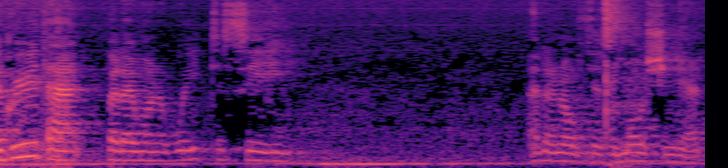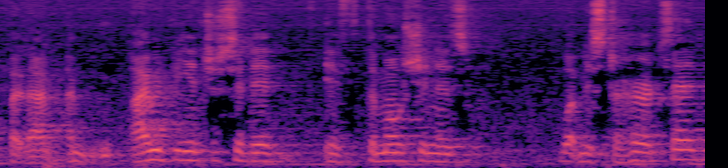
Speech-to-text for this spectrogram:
agree with that, but I want to wait to see, I don't know if there's a motion yet, but I'm- I'm, I would be interested in, if the motion is what Mr. Hurd said,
